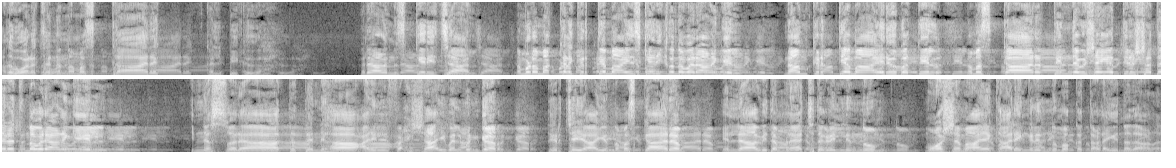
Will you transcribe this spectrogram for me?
അതുപോലെ തന്നെ നമസ്കാര കൽപ്പിക്കുക. ഒരാൾ നിസ്കരിച്ചാൽ നമ്മുടെ മക്കൾ കൃത്യമായി നിസ്കരിക്കുന്നവരാണെങ്കിൽ നാം കൃത്യമായ രൂപത്തിൽ നമസ്കാരത്തിന്റെ വിഷയത്തിൽ ശ്രദ്ധ ചെലുത്തുന്നവരാണെങ്കിൽ തീർച്ചയായും നമസ്കാരം എല്ലാവിധ മ്ലേച്ഛതകളിൽ നിന്നും മോശമായ കാര്യങ്ങളിൽ നിന്നും ഒക്കെ തടയുന്നതാണ്.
